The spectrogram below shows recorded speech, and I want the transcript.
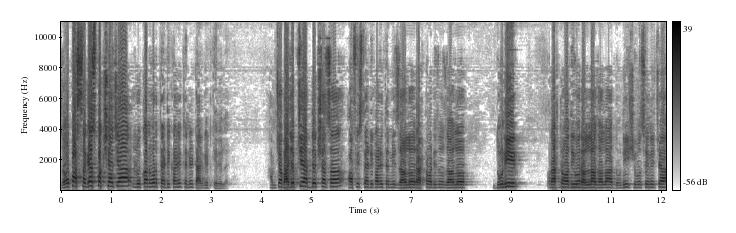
जवळपास सगळ्याच पक्षाच्या लोकांवर त्या ठिकाणी त्यांनी टार्गेट केलेलं आहे. आमच्या भाजपचे अध्यक्षाचं ऑफिस त्या ठिकाणी त्यांनी झालं राष्ट्रवादीचं झालं. दोन्ही राष्ट्रवादीवर हल्ला झाला दोन्ही शिवसेनेच्या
